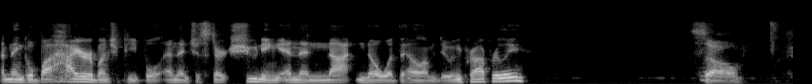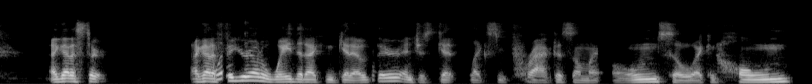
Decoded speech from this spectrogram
and then go buy, hire a bunch of people and then just start shooting and then not know what the hell I'm doing properly. So I got to start. I got to figure out a way that I can get out there and just get like some practice on my own so I can hone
